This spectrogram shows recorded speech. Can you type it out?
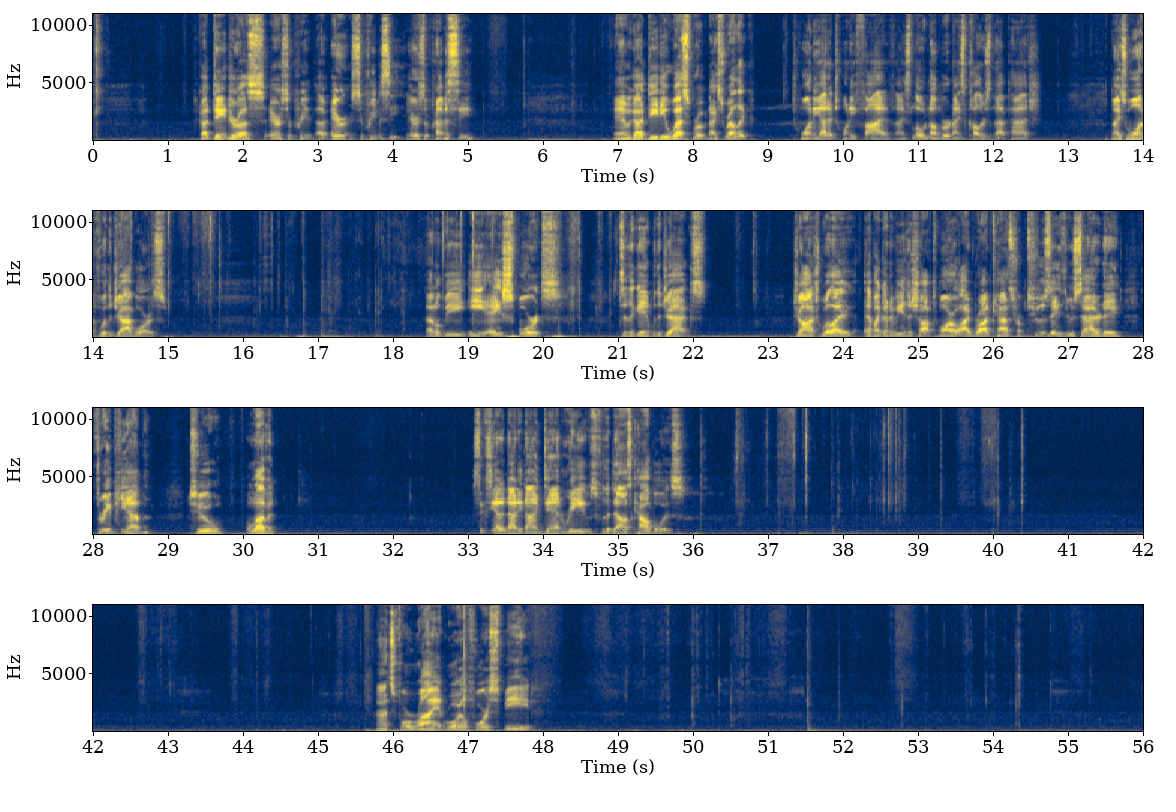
It's Got Dangerous, Air, Supreme, uh, Air Supremacy, Air Supremacy. And we got Dede Westbrook, nice relic. 20 out of 25. Nice low number, nice colors in that patch. Nice one for the Jaguars. That'll be EA Sports It's in the game with the Jags. Josh, will I am I going to be in the shop tomorrow? I broadcast from Tuesday through Saturday, 3 p.m. to 11. 60 out of 99, Dan Reeves for the Dallas Cowboys. That's for Ryan, Royal Force Speed.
